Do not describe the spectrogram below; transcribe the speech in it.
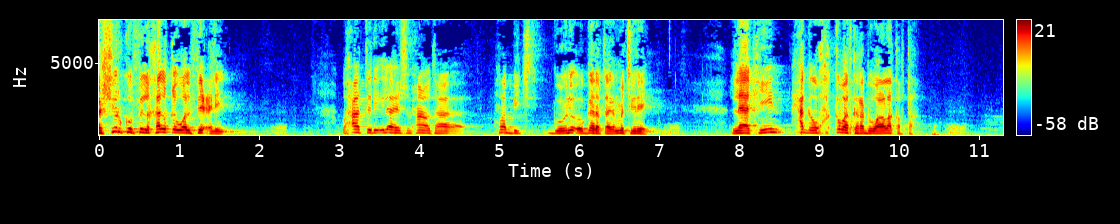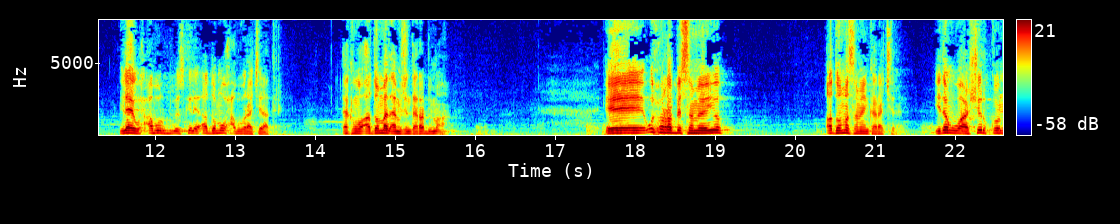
ashirku fi اlkhalqi wاlficli waxaad tidhi ilaahay subxana wa taala rabbi gooni oo garab taagan ma jire laakiin xagga waxqabadka rabbi waa lala qabtaa ilahay wax abuur bu iska le addoommo wax abuuraa jiraa tiri lakin waa addoommaad aaminsantahay rabbi ma aha wuxuu rabbi sameeyo addoommo samayn karaa jira idan waa shirkun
